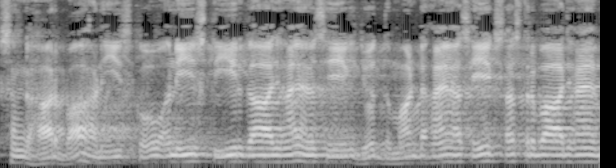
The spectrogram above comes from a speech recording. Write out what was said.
ਸੰਘਾਰ ਬਾਹ ਕੋ ਅਨੀਸ ਤੀਰ ਗਾਜ ਹੈ ਅਸੇਕ ਜੁਧ ਮੰਡ ਹੈ, ਅਸੇਕ ਸ਼ਸਤਰਬਾਜ ਹੈ।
